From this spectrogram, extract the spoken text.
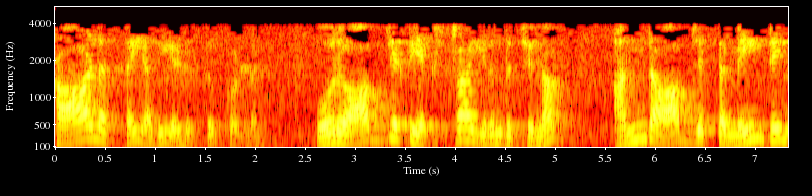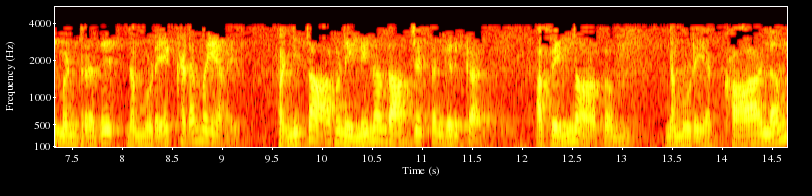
காலத்தை அது எடுத்து கொள்ளும் ஒரு ஆப்ஜெக்ட் எக்ஸ்ட்ரா இருந்துச்சுன்னா அந்த ஆப்ஜெக்ட மெயின்டைன் பண்றது நம்முடைய கடமையாயிரும். பண்ணித்தான் ஆகணும் இல்லைன்னா அந்த ஆப்ஜெக்ட் அங்க இருக்காது. அப்ப என்ன ஆகும்? நம்முடைய காலம்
